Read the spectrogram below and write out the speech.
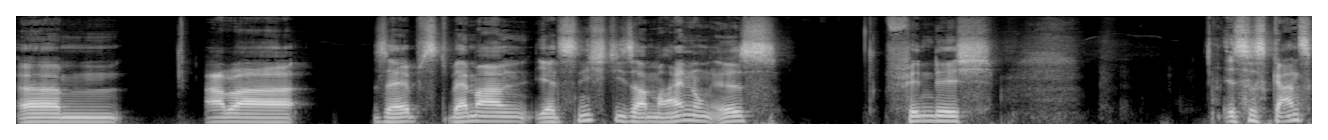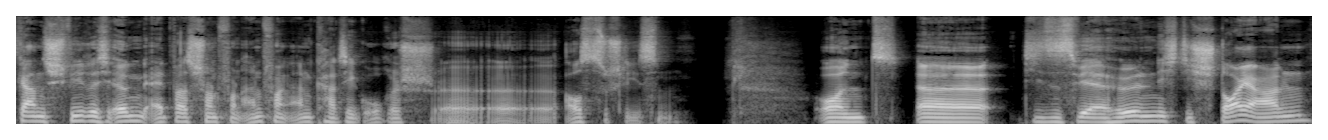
Ähm, aber selbst wenn man jetzt nicht dieser Meinung ist, finde ich, ist es ganz, ganz schwierig, irgendetwas schon von Anfang an kategorisch äh, äh auszuschließen. Und äh, dieses wir erhöhen nicht die Steuern,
